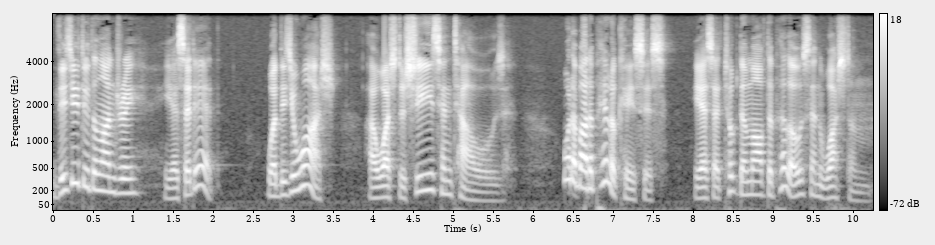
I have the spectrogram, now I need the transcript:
Did you do the laundry? Yes, I did. What did you wash? I washed the sheets and towels. What about the pillowcases? Yes, I took them off the pillows and washed them.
